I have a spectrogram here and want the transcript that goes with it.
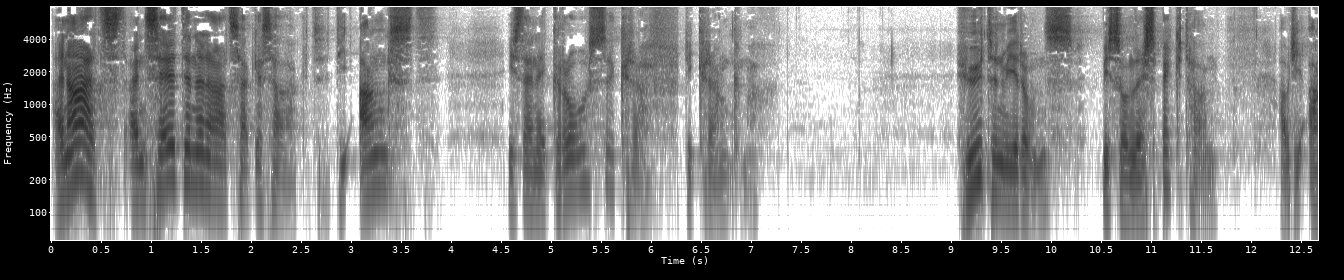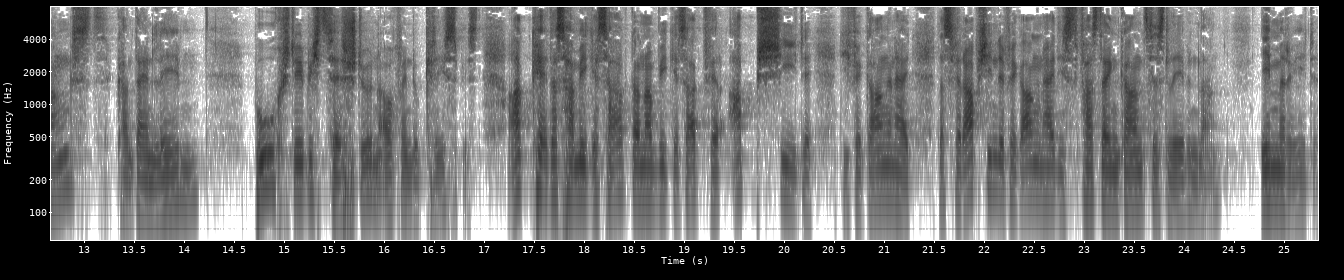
Ein Arzt, ein seltener Arzt hat gesagt, die Angst ist eine große Kraft, die krank macht hüten wir uns, bis einen Respekt haben. Aber die Angst kann dein Leben buchstäblich zerstören, auch wenn du Christ bist. Okay, das haben wir gesagt. Dann haben wir gesagt, verabschiede die Vergangenheit. Das Verabschieden der Vergangenheit ist fast ein ganzes Leben lang. Immer wieder.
